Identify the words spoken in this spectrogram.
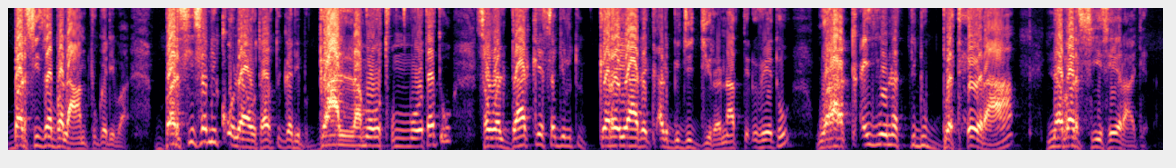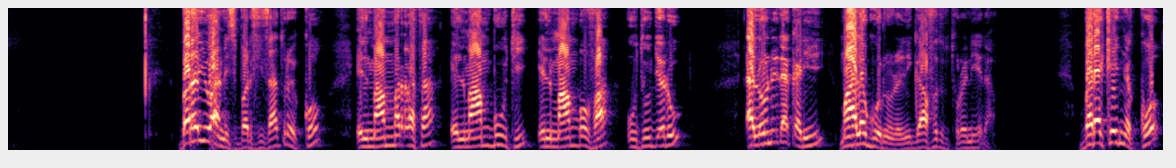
Barsiisa Balaamtu gadi ba'a. Barsiisa Niqoolaawotaatu gadi ba'a. Gaalla mootummootatu isa waldaa keessa jirutu gara yaada qalbii jijjiiranaatti dhufeetu Waaqayyo natti dubbateera na barsiiseera jedha. Bara Yohaannis barsiisaa ture ikkoo ilmaan mar'ataa, ilmaan buutii, ilmaan bofaa utuu jedhu dhaloonni dhaqanii maala godhanii gaafatu turanidha. Bara keenya ikkoo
